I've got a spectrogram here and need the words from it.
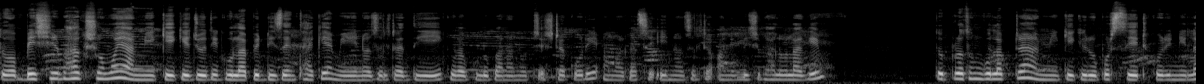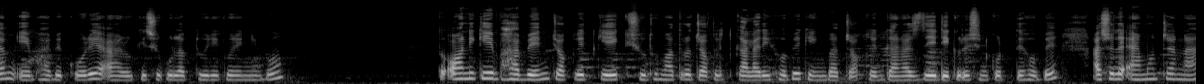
তো বেশিরভাগ সময় আমি কেকে যদি গোলাপের ডিজাইন থাকে আমি এই নজলটা দিয়েই গোলাপগুলো বানানোর চেষ্টা করি। আমার কাছে এই নজলটা অনেক বেশি ভালো লাগে। তো প্রথম গোলাপটা আমি কেকের উপর সেট করে নিলাম। এভাবে করে আরও কিছু গোলাপ তৈরি করে নিব। তো অনেকেই ভাবেন চকলেট কেক শুধুমাত্র চকলেট কালারই হবে কিংবা চকলেট গানাশ দিয়ে ডেকোরেশন করতে হবে। আসলে এমনটা না।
